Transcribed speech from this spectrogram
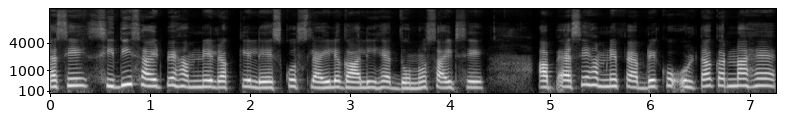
ऐसे सीधी साइड पे हमने रख के लेस को सिलाई लगा ली है दोनों साइड से। अब ऐसे हमने फैब्रिक को उल्टा करना है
